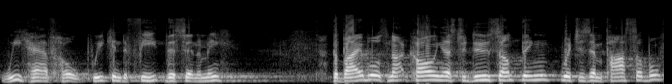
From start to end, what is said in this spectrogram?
We have hope. We can defeat this enemy. The Bible is not calling us to do something which is impossible.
